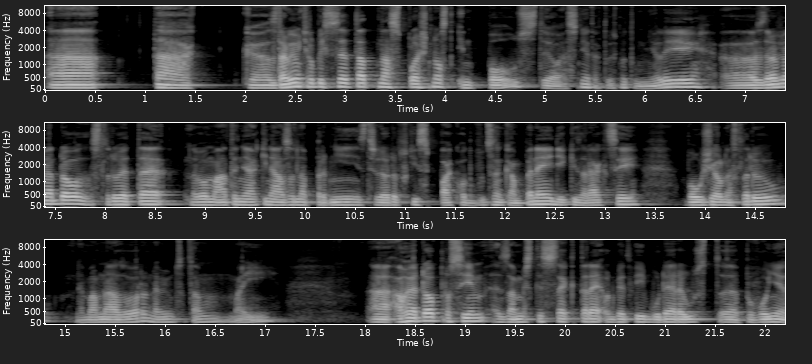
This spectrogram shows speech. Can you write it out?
A, tak, zdravím, chtěl bych se zeptat na společnost InPost. Jo, jasně, tak to jsme tu měli. Zdravím, Jardo, sledujete nebo máte nějaký názor na první středoevropský spak od Woodson Company? Díky za reakci. Bohužel nesleduju, nemám názor, nevím, co tam mají. Ahoj, Jardo, prosím, zamysli se, které odvětví bude růst eh, po vojně,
